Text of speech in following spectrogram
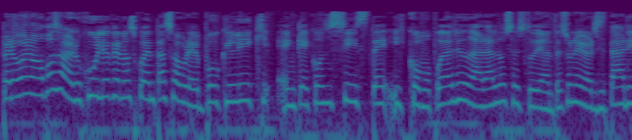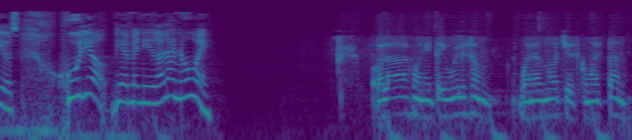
Pero bueno, vamos a ver Julio que nos cuenta sobre BookLeak, en qué consiste y cómo puede ayudar a los estudiantes universitarios. Julio, bienvenido a la nube. Hola Juanita y Wilson, buenas noches, ¿cómo están?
